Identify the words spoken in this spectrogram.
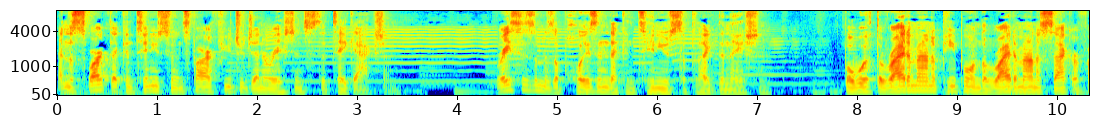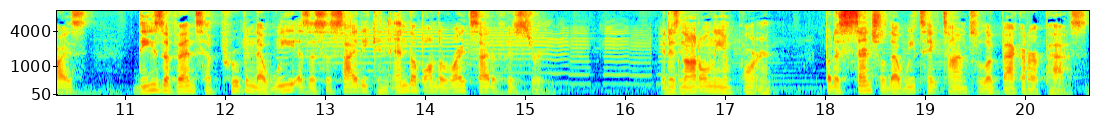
and the spark that continues to inspire future generations to take action. Racism is a poison that continues to plague the nation. But with the right amount of people and the right amount of sacrifice, these events have proven that we as a society can end up on the right side of history. It is not only important, but essential that we take time to look back at our past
